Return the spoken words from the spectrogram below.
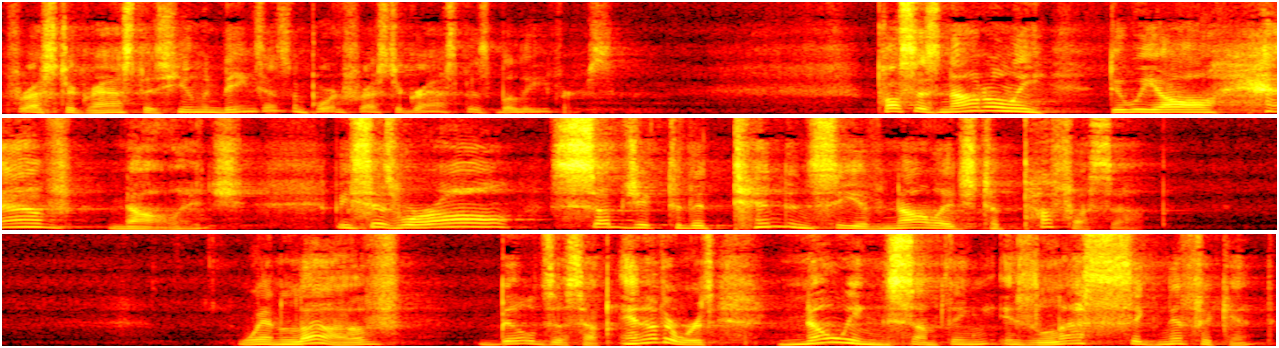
for us to grasp as human beings, that's important for us to grasp as believers. Paul says, not only do we all have knowledge, but he says we're all subject to the tendency of knowledge to puff us up when love builds us up. In other words, knowing something is less significant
